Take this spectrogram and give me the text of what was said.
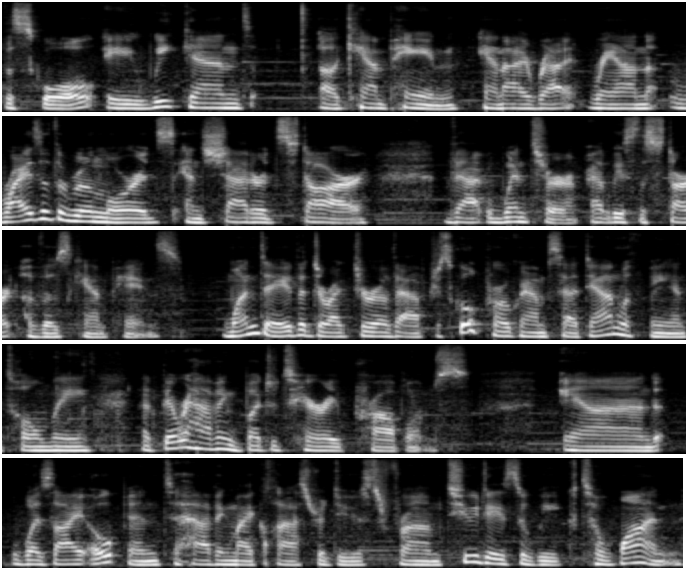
the school a weekend uh, campaign, and I ra ran Rise of the Runelords and Shattered Star that winter, at least the start of those campaigns. One day, the director of the after school program sat down with me and told me that they were having budgetary problems and was I open to having my class reduced from two days a week to one?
